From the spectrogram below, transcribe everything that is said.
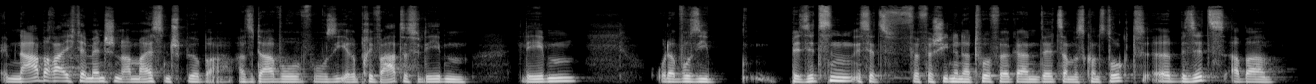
im Nahbereich der Menschen am meisten spürbar. Also da, wo, wo sie ihre privates Leben leben oder wo sie besitzen, ist jetzt für verschiedene Naturvölker ein seltsames Konstrukt äh, Besitz, aber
